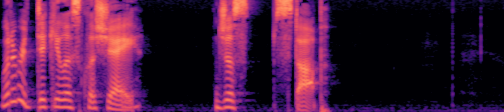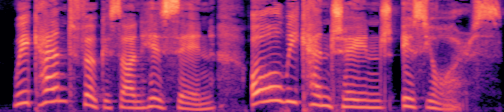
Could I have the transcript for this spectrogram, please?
What a ridiculous cliche. Just stop. We can't focus on his sin. All we can change is yours.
